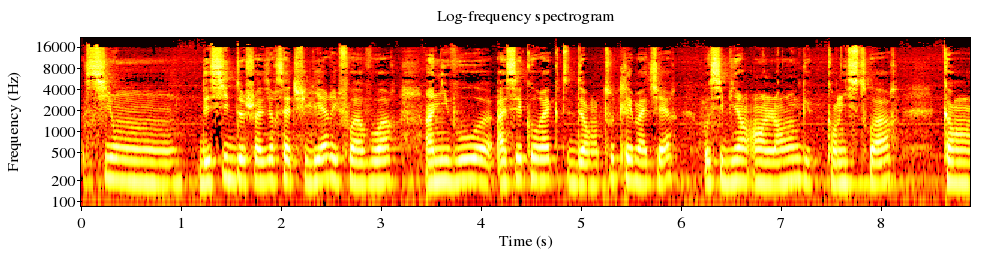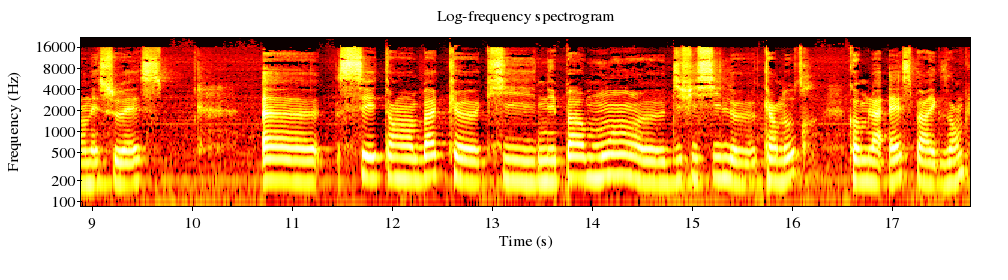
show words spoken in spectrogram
si on décide de choisir cette filière, il faut avoir un niveau assez correct dans toutes les matières, aussi bien en langue qu'en histoire, qu'en SES. c'est un bac qui n'est pas moins difficile qu'un autre, comme la S par exemple,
